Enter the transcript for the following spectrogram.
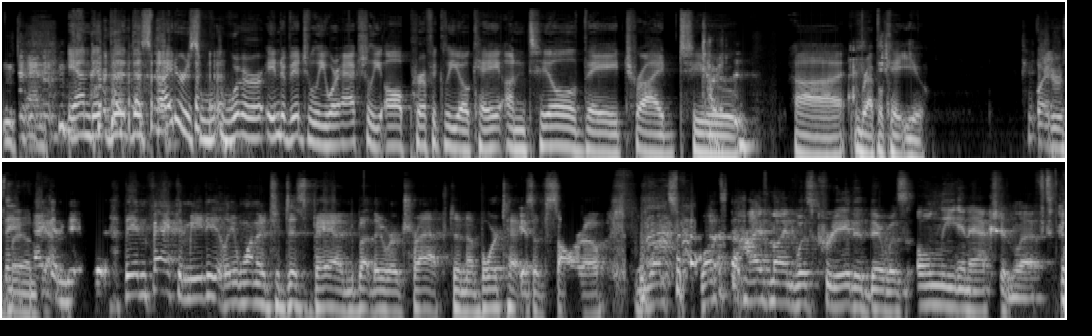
And the, the spiders were individually were actually all perfectly okay until they tried to uh, replicate you. Spiders They in, Man. fact, imme- they in fact immediately wanted to disband, but they were trapped in a vortex Yeah. of sorrow. once once the hive mind was created, there was only inaction left.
